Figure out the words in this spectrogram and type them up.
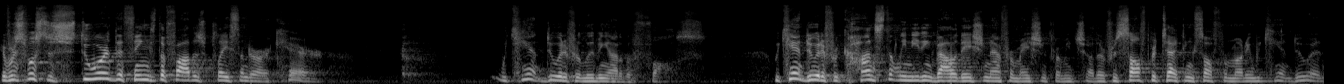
if we're supposed to steward the things the Father's placed under our care, we can't do it if we're living out of the false. We can't do it if we're constantly needing validation and affirmation from each other. If we're self protecting, self promoting, we can't do it.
